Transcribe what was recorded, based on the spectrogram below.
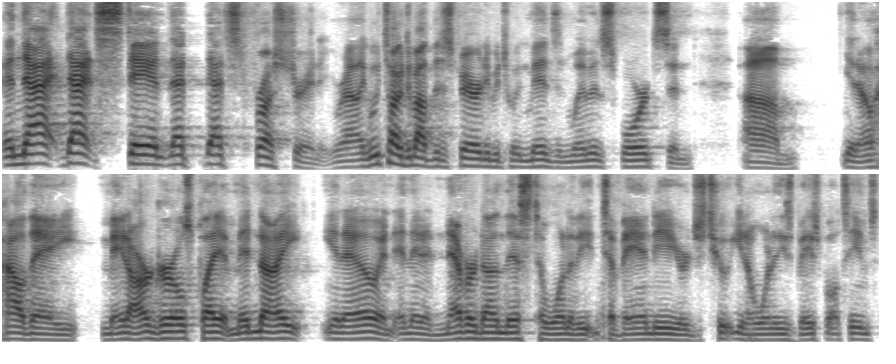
and that that stand that that's frustrating, right? Like we talked about the disparity between men's and women's sports, and um, you know how they made our girls play at midnight, you know, and, and they had never done this to one of the to Vandy or just to you know one of these baseball teams,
